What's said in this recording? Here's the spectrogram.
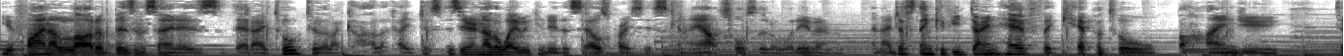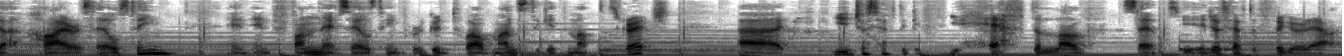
you find a lot of business owners that I talk to are like, oh, look, I just, is there another way we can do the sales process? Can I outsource it or whatever? And I just think if you don't have the capital behind you to hire a sales team and, and fund that sales team for a good 12 months to get them up to scratch, uh, you just have to, you have to love sales. You just have to figure it out.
